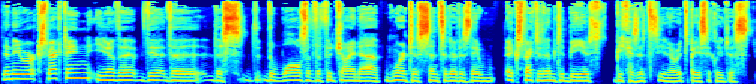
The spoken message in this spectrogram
than they were expecting. You know, the the the the the walls of the vagina weren't as sensitive as they expected them to be, because it's you know it's basically just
